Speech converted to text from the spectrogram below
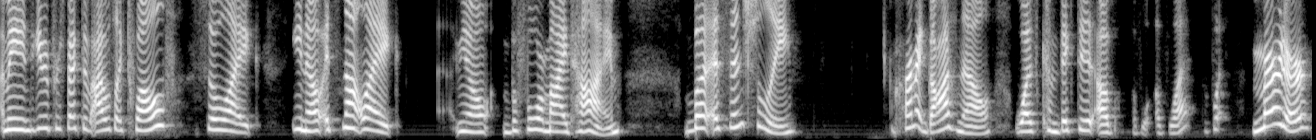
I mean, to give you perspective, I was like 12. So like, you know, it's not like, you know, before my time. But essentially, Kermit Gosnell was convicted of, of, what? Of what? Murder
